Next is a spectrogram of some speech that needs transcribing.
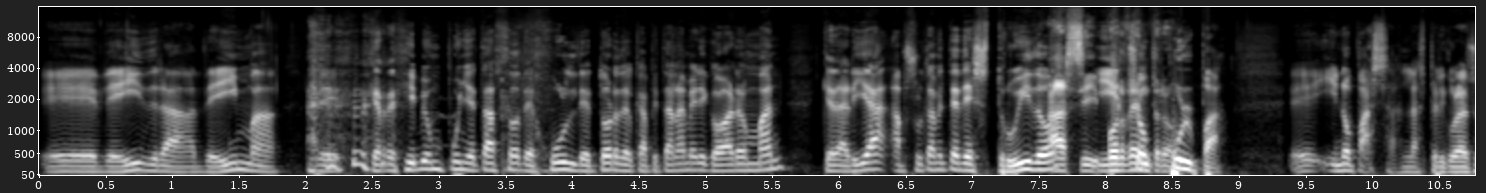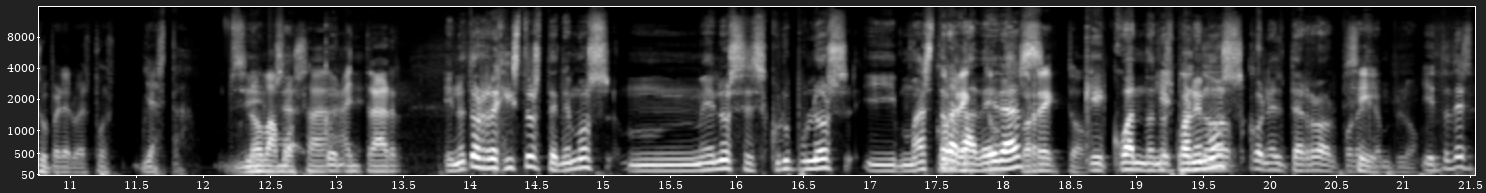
eh, de Hydra, de Ima, de- que recibe un puñetazo de Hulk, de Thor, del Capitán América o Iron Man, quedaría absolutamente destruido Ah, y por hecho dentro. pulpa. Eh, y no pasa en las películas de superhéroes, pues ya está. Sí, no o vamos sea, a, con- a entrar. En otros registros tenemos menos escrúpulos y más Correcto, tragaderas correcto. que cuando Que nos cuando- ponemos con el terror, por Sí. ejemplo. Y entonces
